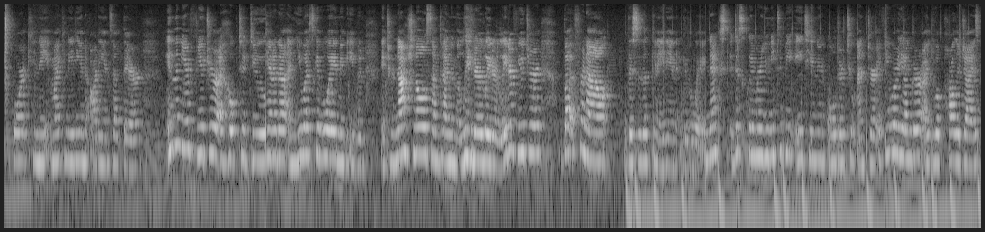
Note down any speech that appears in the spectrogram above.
for Cana my Canadian audience out there. In the near future, I hope to do Canada and US giveaway, maybe even international sometime in the later, later, later future. But for now, this is a Canadian giveaway. Next disclaimer, you need to be 18 and older to enter. If you are younger, I do apologize.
